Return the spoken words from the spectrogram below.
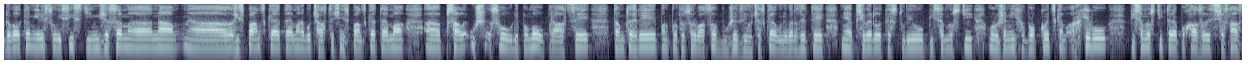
do velké míry souvisí s tím, že jsem na hispánské téma nebo částečně hispánské téma psal už svou diplomovou práci. Tam tehdy pan profesor Václav Bůžek z Jihočeské univerzity mě přivedl ke studiu písemností uložených v Lobkovickém archivu, písemností, které pocházely pocházely z 16.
